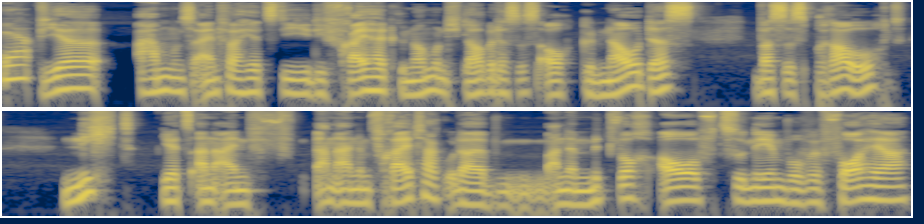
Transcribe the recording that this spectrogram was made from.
ja. wir haben uns einfach jetzt die die Freiheit genommen. Und ich glaube, das ist auch genau das, was es braucht, nicht jetzt an, ein, an einem Freitag oder an einem Mittwoch aufzunehmen, wo wir vorher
